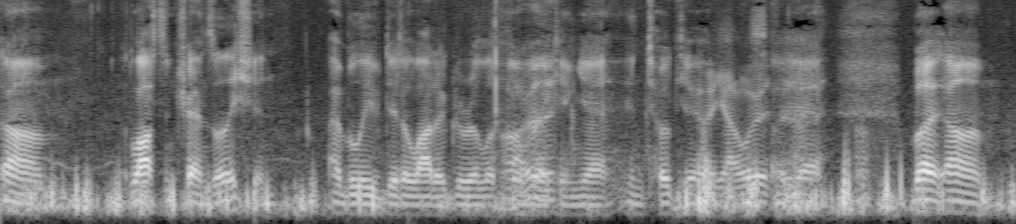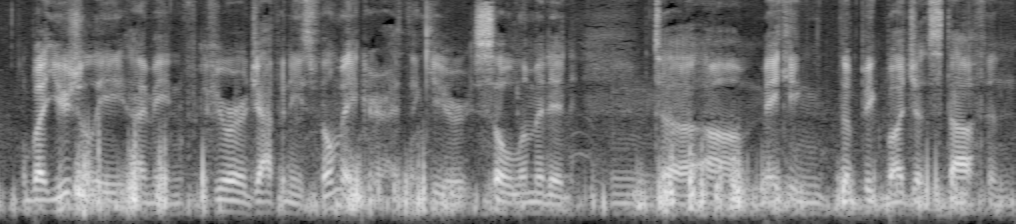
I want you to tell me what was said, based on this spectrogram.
um, Lost in Translation. I believe did a lot of guerrilla Oh, really? filmmaking. Yeah, in Tokyo. They got with So, yeah. Oh. But um, but usually, I mean, if you're a Japanese filmmaker, I think you're so limited Mm. to um, making the big budget stuff and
